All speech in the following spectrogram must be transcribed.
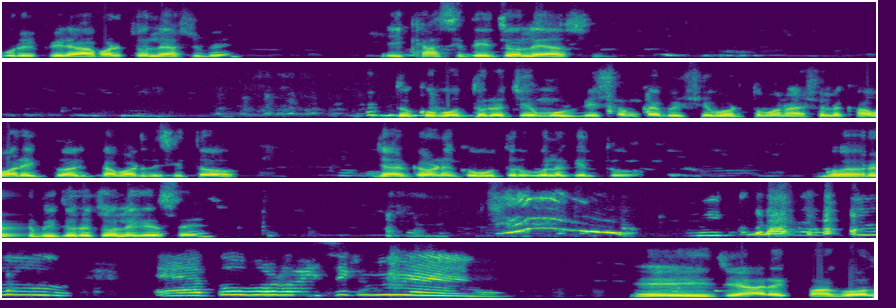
ঘুরে ফিরে আবার চলে আসবে, এই খাসিতেই চলে আসে। তো কবুতরের চেয়ে মুরগির সংখ্যা বেশি, বর্তমানে আসলে খাবার একটু আগে খাবার দিছি তো, যার কারণে কবুতরগুলো কিন্তু ঘরের ভিতরে চলে গেছে। এই যে আরেক পাগল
